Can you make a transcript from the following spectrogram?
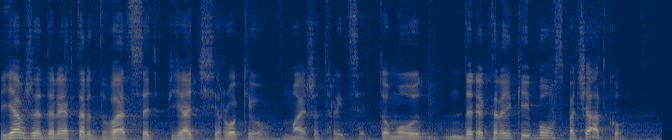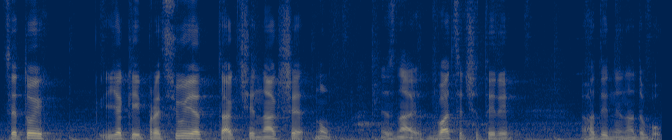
Я вже директор 25 років, майже 30. Тому директор, який був спочатку, це той, який працює так чи інакше, ну, не знаю, 24 години на добу.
